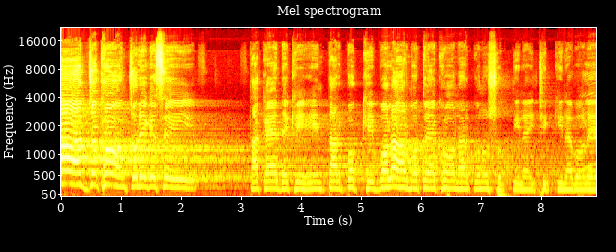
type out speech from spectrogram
আজ যখন চলে গেছে তাকায় দেখেন, তার পক্ষে বলার মতো এখন আর কোনো শক্তি নাই, ঠিক কিনা বলে?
